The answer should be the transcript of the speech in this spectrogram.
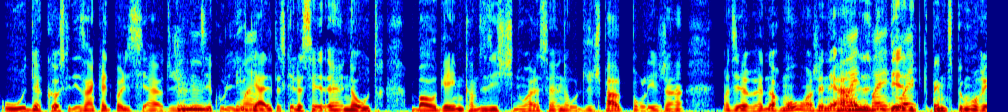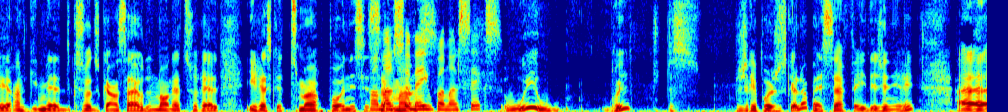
ou de cas a des enquêtes policières, du juridique ou légal, parce que là c'est un autre ball game comme disent les Chinois. C'est un autre. Je parle pour les gens, on va dire normaux en général. Ouais, ouais, Des- ouais. même tu peux mourir, entre guillemets, que ce soit du cancer ou d'une mort naturelle, il reste que tu meurs pas nécessairement. Pendant le sommeil ou pendant le sexe? Oui, ou... oui. Je n'irai pas jusque-là, mais ça a failli dégénérer. Euh,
